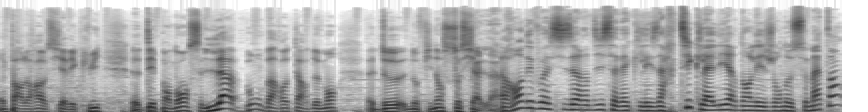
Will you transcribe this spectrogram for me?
On parlera aussi avec lui euh, dépendance, la bombe à retardement de nos finances sociales. Rendez-vous à 6h10 avec les articles à lire dans les journaux ce matin.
